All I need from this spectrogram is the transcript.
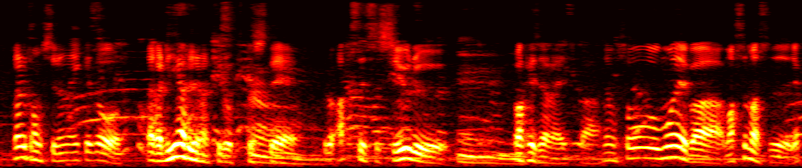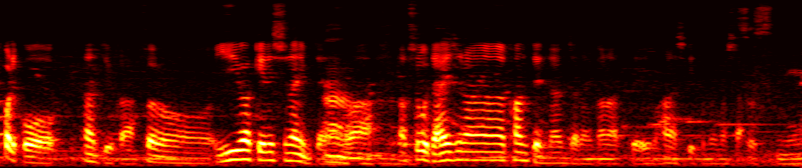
なるかもしれないけど、なんかリアルな記録としてうん、それをアクセスし得るうん。わけじゃないですか。でもそう思えば、ますます、やっぱりこう、なんていうか、その、言い訳にしないみたいなのは、うん。なんかすごい大事な観点になるんじゃないかなって今話聞いて思いました。そうですね。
